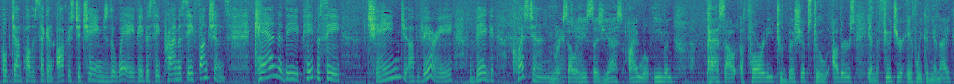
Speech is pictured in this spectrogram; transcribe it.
Pope John Paul II offers to change the way papacy primacy functions. Can the papacy change? A very big question. Rexella, he says, yes, I will even pass out authority to bishops, to others in the future if we can unite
